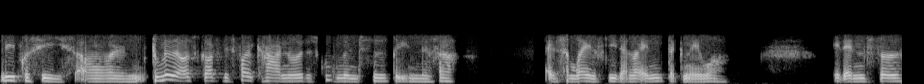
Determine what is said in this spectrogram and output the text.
Lige præcis. Og øh, du ved også godt, hvis folk har noget, der skulle mellem sidebenene, så er det som regel, fordi der er noget andet, der knæver et andet sted,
